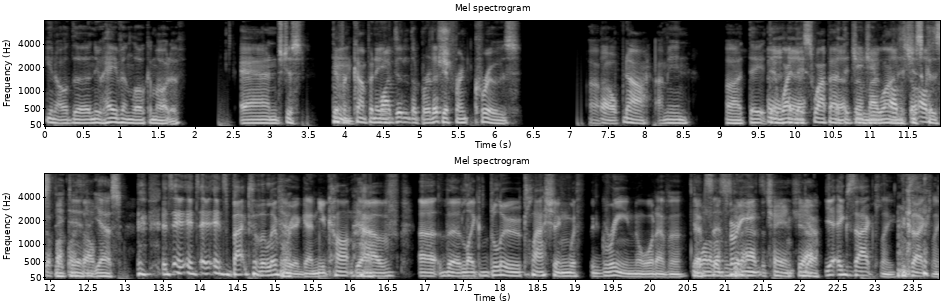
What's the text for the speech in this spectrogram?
you know the New Haven locomotive and just different company, Why didn't the British? different crews? Uh, Oh. no, I mean, uh, they, they Eh, why did eh. they swap out Uh, the GG one I'll It's just just go- I'll because they did. myself. Yes. It's it, it's it's back to the livery again. You can't Yeah. have uh, the like blue clashing with the green or whatever. Yeah, it's, one of us it's very to have to change. Yeah. yeah, exactly, exactly.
